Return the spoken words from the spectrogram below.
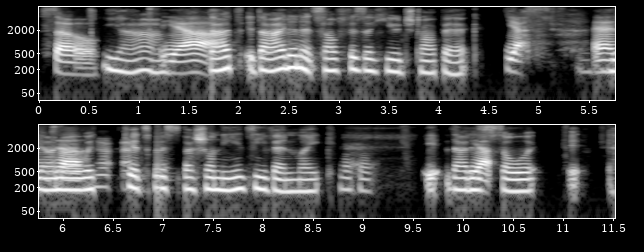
So yeah, yeah, that that in itself is a huge topic. Yes, and yeah, no, uh, with yeah. kids with special needs, even like mm-hmm. it, that is yeah. so. It,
